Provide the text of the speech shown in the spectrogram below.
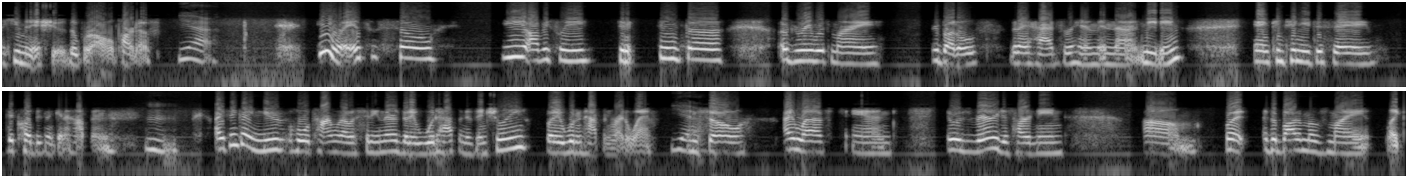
a human issue that we're all a part of. Yeah. Anyways, so he obviously didn't didn't uh, agree with my rebuttals that I had for him in that meeting, and continued to say the club isn't going to happen. Mm. I think I knew the whole time when I was sitting there that it would happen eventually, but it wouldn't happen right away. Yeah. And so I left, and it was very disheartening. Um, but at the bottom of my, like,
